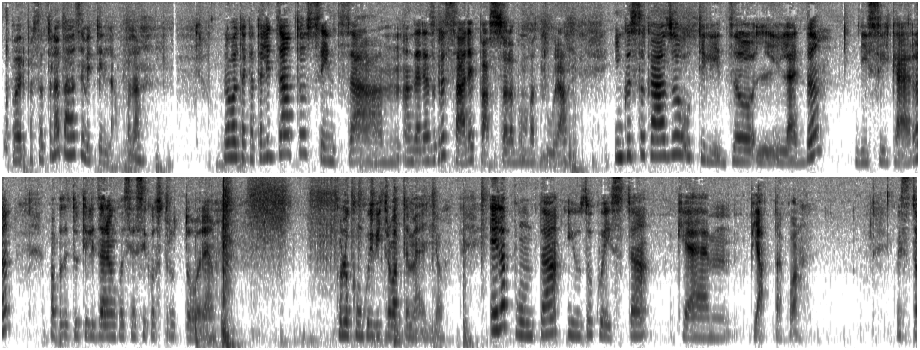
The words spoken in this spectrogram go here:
Poi aver passato la base metto in lampada. Una volta catalizzato senza mm, andare a sgrassare passo alla bombatura. In questo caso utilizzo il led di Silcare ma potete utilizzare un qualsiasi costruttore quello con cui vi trovate meglio. E la punta io uso questa che è mm, piatta qua. Questo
